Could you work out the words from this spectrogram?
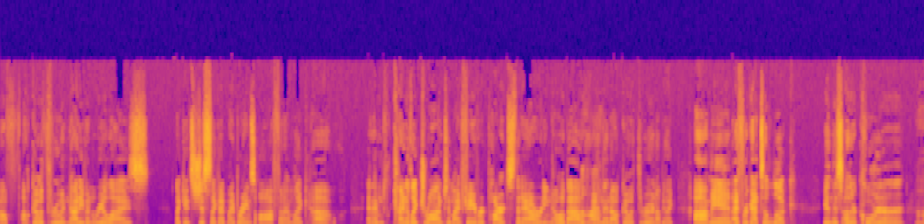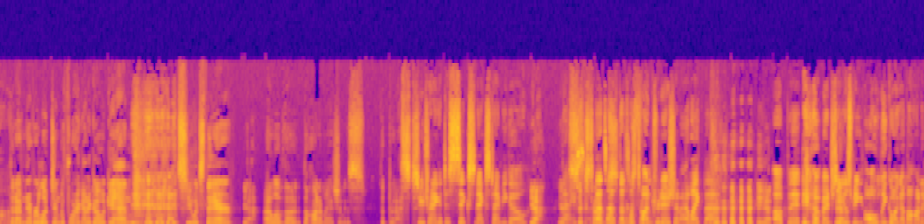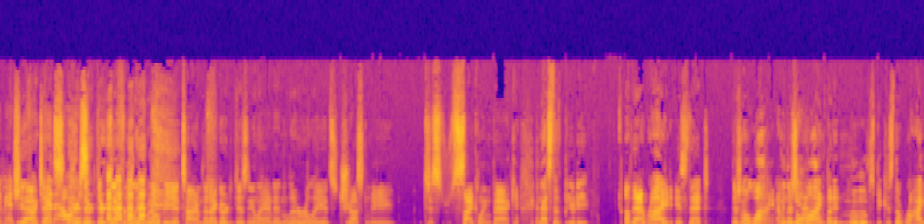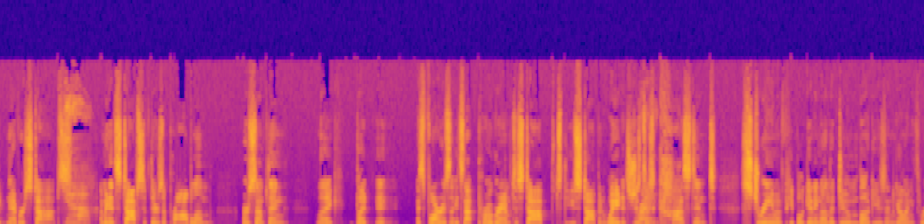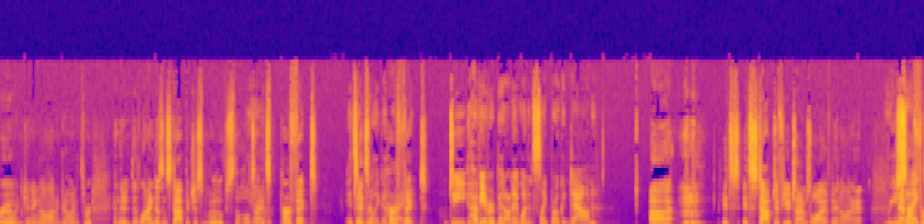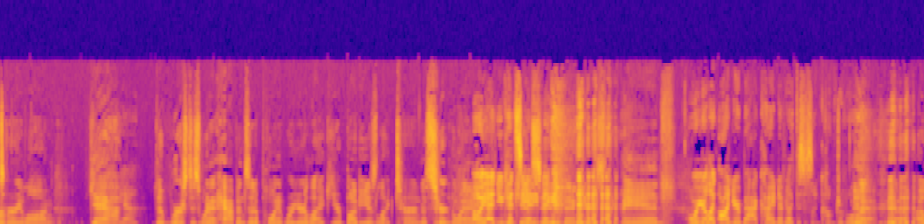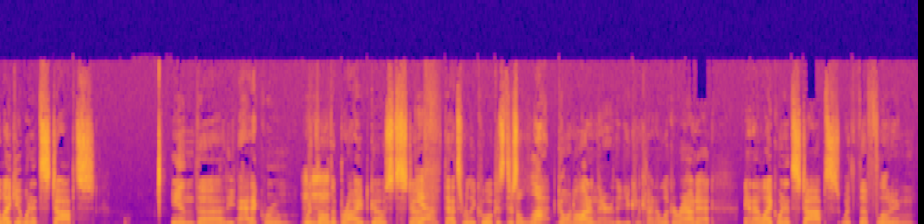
I'll I'll go through and not even realize like it's just like I, my brain's off and I'm like oh and I'm kind of like drawn to my favorite parts that I already know about Uh-huh. and then I'll go through and I'll be like oh man I forgot to look in this other corner Uh-huh. that I've never looked in before I got to go again and see what's there yeah I love the the haunted mansion is the best So you're trying to get to six next time you go? yeah yeah nice. six times that's a that's a fun time. tradition. I like that. yeah Up it eventually. Yeah. You'll just be only going on the haunted mansion for ten hours. There, there definitely will be a time that I go to Disneyland and literally it's just me just cycling back. And that's the beauty of that ride is that there's no line. I mean, there's Yeah. a line, but it moves because the ride never stops. Yeah. I mean, it stops if there's a problem or something. Like, but it, as far as it's not programmed to stop so that you stop and wait. It's just a constant stream of people getting on the doom buggies and going through and getting on and going through, and the, the line doesn't stop. It just moves the whole time. It's perfect. it's a really good ride. Do you, have you ever been on it when it's like broken down? Uh, it's it's stopped a few times while I've been on it. Were you Never psyched? for very long. Yeah. Yeah. The worst is when it happens at a point where you're like your buggy is like turned a certain way. Oh, yeah, and you and can't see anything. anything, and you're just like, man. Or you're like on your back, kind of. You're like, this is uncomfortable. Yeah, yeah. I like it when it stops in the the attic room with all the bride ghost stuff. Mm-hmm. Yeah. That's really cool because there's a lot going on in there that you can kind of look around at. And I like when it stops with the floating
